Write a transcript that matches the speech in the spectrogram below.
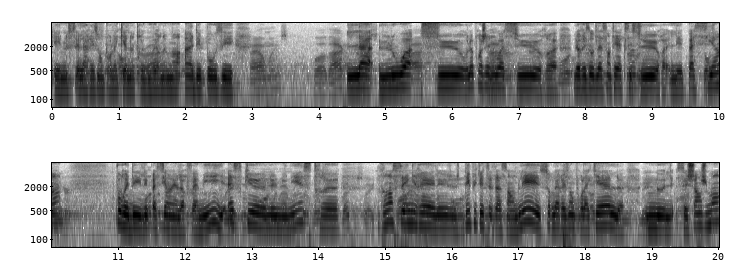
Et c'est la raison pour laquelle notre gouvernement a déposé la loi sur le projet de loi sur le réseau de la santé axé sur les patients pour aider les patients et leurs familles. Est-ce que le ministre renseignerait les députés de cette Assemblée sur la raison pour laquelle ces changements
